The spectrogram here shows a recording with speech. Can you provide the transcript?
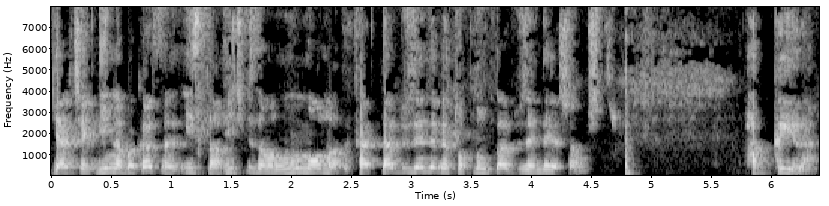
Gerçekliğine bakarsanız İslam hiçbir zaman umumi olmadı. Fertler düzeyinde ve topluluklar düzeyinde yaşanmıştır. Hakkıyla.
